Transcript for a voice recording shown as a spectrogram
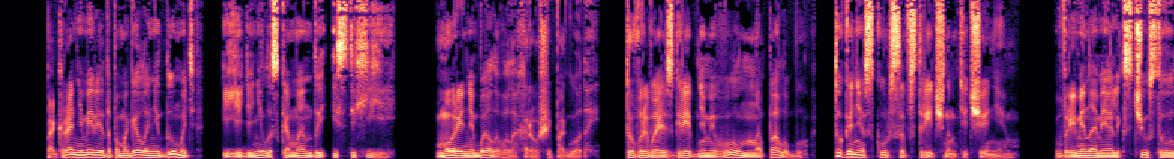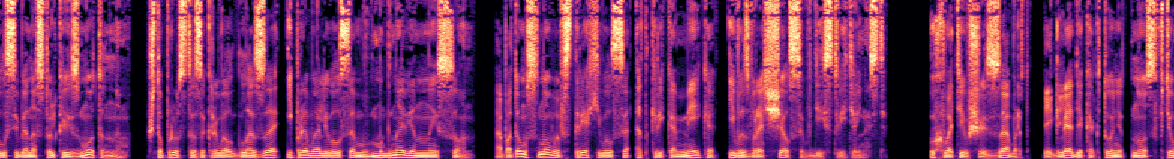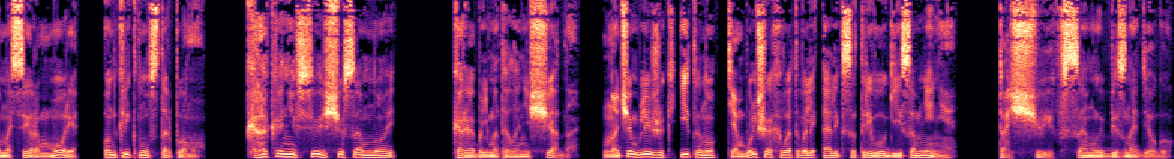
По крайней мере, это помогало не думать и единило с командой и стихией. Море не баловало хорошей погодой. То врываясь гребнями волн на палубу, то гоня с курса встречным течением. Временами Алекс чувствовал себя настолько измотанным, что просто закрывал глаза и проваливался в мгновенный сон, а потом снова встряхивался от крика Мейка и возвращался в действительность. Ухватившись за борт и глядя, как тонет нос в темно-сером море, он крикнул Старпому. «Как они все еще со мной?» Корабль мотала нещадно, но чем ближе к Итану, тем больше охватывали Алекса тревоги и сомнения. Тащу их в самую безнадегу.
